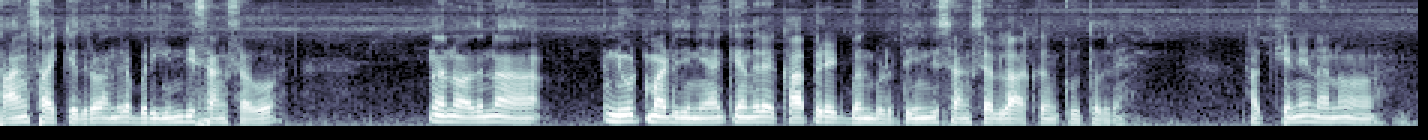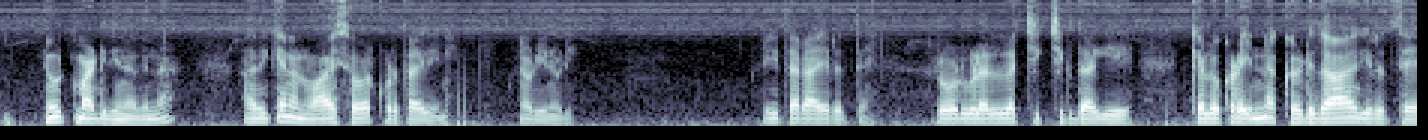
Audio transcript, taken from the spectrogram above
ಸಾಂಗ್ಸ್ ಹಾಕಿದ್ರು. ಅಂದರೆ ಬರೀ ಹಿಂದಿ ಸಾಂಗ್ಸ್ ಅವು. ನಾನು ಅದನ್ನು ಮ್ಯೂಟ್ ಮಾಡಿದ್ದೀನಿ. ಯಾಕೆ ಅಂದರೆ ಕಾಪಿರೈಟ್ ಬಂದುಬಿಡುತ್ತೆ. ಹಿಂದಿ ಸಾಂಗ್ಸ್ ಎಲ್ಲ ಹಾಕೊಂಡು ಕೂತಿದ್ರೆ. ಅದಕ್ಕೇ ನಾನು ಮ್ಯೂಟ್ ಮಾಡಿದ್ದೀನಿ ಅದನ್ನು. ಅದಕ್ಕೆ ನಾನು ವಾಯ್ಸ್ ಓವರ್ ಕೊಡ್ತಾಯಿದ್ದೀನಿ ನೋಡಿ ನೋಡಿ. ಈ ಥರ ಇರುತ್ತೆ. ರೋಡ್ಗಳೆಲ್ಲ ಚಿಕ್ಕ ಚಿಕ್ಕದಾಗಿ, ಕೆಲವು ಕಡೆ ಇನ್ನೂ ಕಡಿದಾಗಿರುತ್ತೆ.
